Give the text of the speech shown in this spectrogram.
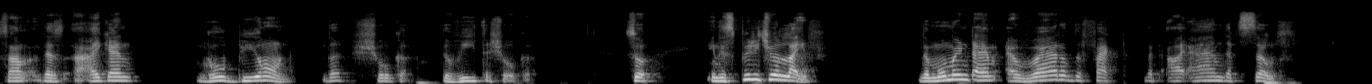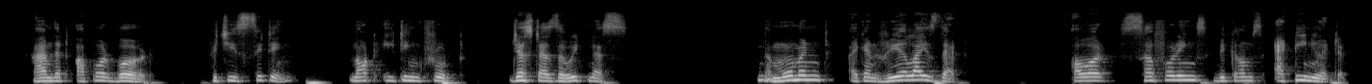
some I can go beyond the shoka, the vita shoka. So in the spiritual life, the moment I am aware of the fact that I am that self, I am that upper bird which is sitting, not eating fruit, just as the witness. The moment I can realize that, our sufferings becomes attenuated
